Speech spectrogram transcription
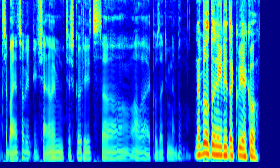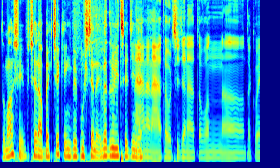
třeba něco vypíše, nevím, těžko říct, uh, ale jako zatím nebyl. Nebylo to někdy takový jako Tomáši, včera backchecking vypuštěný ve druhé třetině. Ne, ne, ne, to určitě ne, to on uh, takový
